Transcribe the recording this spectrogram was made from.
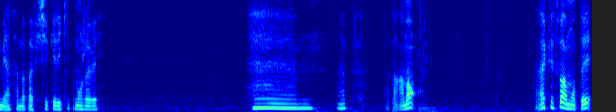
merde, ça m'a pas affiché quel équipement j'avais. Euh, hop. Apparemment. Un accessoire monté.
